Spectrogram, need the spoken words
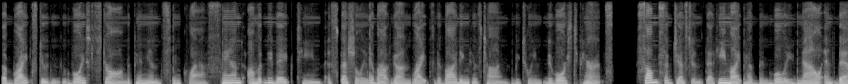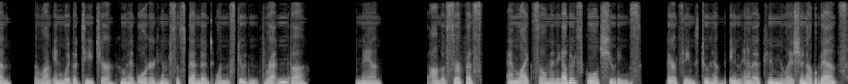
A bright student who voiced strong opinions in class and on the debate team especially about gun rights dividing his time between divorced parents. Some suggestions that he might have been bullied now and then, a run-in with a teacher who had ordered him suspended when the student threatened the man. On the surface, and like so many other school shootings, there seems to have been an accumulation of events,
